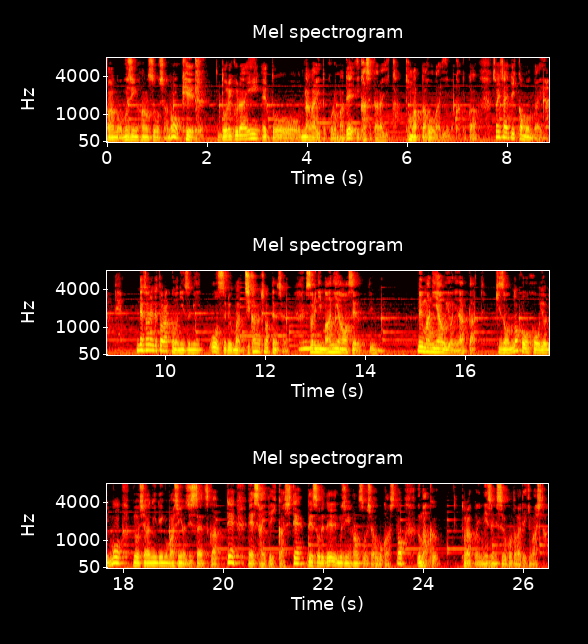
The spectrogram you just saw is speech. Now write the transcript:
あの、無人搬送車の経路。どれぐらい、えっと、長いところまで行かせたらいいか、止まった方がいいのかとか、そういう最適化問題があって。で、それでトラックの荷積みをする、まあ、時間が決まってるんですよね。それに間に合わせるっていう。で、間に合うようになったって。既存の方法よりも、量子アニーリングマシンを実際使って、えー最適化して、で、それで無人搬送車を動かすと、うまくトラックに荷積みすることができました。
